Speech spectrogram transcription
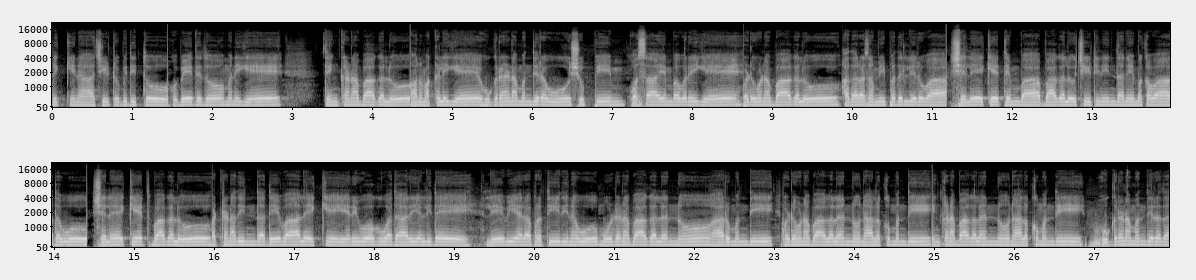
ದಿಕ್ಕಿನ ಚೀಟು ಬಿದ್ದಿತ್ತು. ಒಬೇದೆದೋಮನಿಗೆ ತೆಂಕಣ ಬಾಗಲು ಅವನ ಮಕ್ಕಳಿಗೆ ಉಗ್ರಾಣ ಮಂದಿರವು ಶುಪ್ಪೀಂ ಹೊಸ ಎಂಬವರಿಗೆ ಬಡವಣ ಬಾಗಲು. ಅದರ ಸಮೀಪದಲ್ಲಿರುವ ಶೆಲೇಕೇತ್ ಎಂಬ ಬಾಗಲು ಚೀಟಿನಿಂದ ನೇಮಕವಾದವು. ಶೆಲೇಕೇತ್ ಬಾಗಲು ಪಟ್ಟಣದಿಂದ ದೇವಾಲಯಕ್ಕೆ ಏರಿ ಹೋಗುವ ದಾರಿಯಲ್ಲಿದೆ. ಲೇವಿಯರ ಪ್ರತಿದಿನವೂ ಮೂಡಣ ಬಾಗಲನ್ನು ಆರು ಮಂದಿ ಬಡುವಣ ಬಾಗಲನ್ನು ನಾಲ್ಕು ಮಂದಿ ತೆಂಕಣ ಬಾಗಲನ್ನು ನಾಲ್ಕು ಮಂದಿ ಉಗ್ರಣ ಮಂದಿರದ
